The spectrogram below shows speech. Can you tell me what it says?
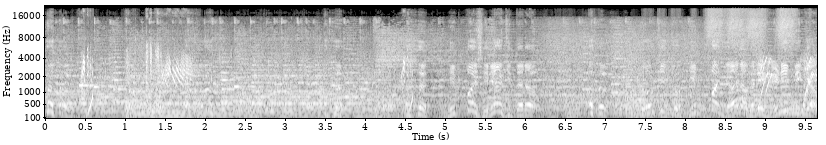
ഇപ്പൊ ശരിയാക്കി തരാം. നോക്കിക്കോ ഇപ്പൊ ഞാൻ അവനെ എണീപ്പിക്കാം.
